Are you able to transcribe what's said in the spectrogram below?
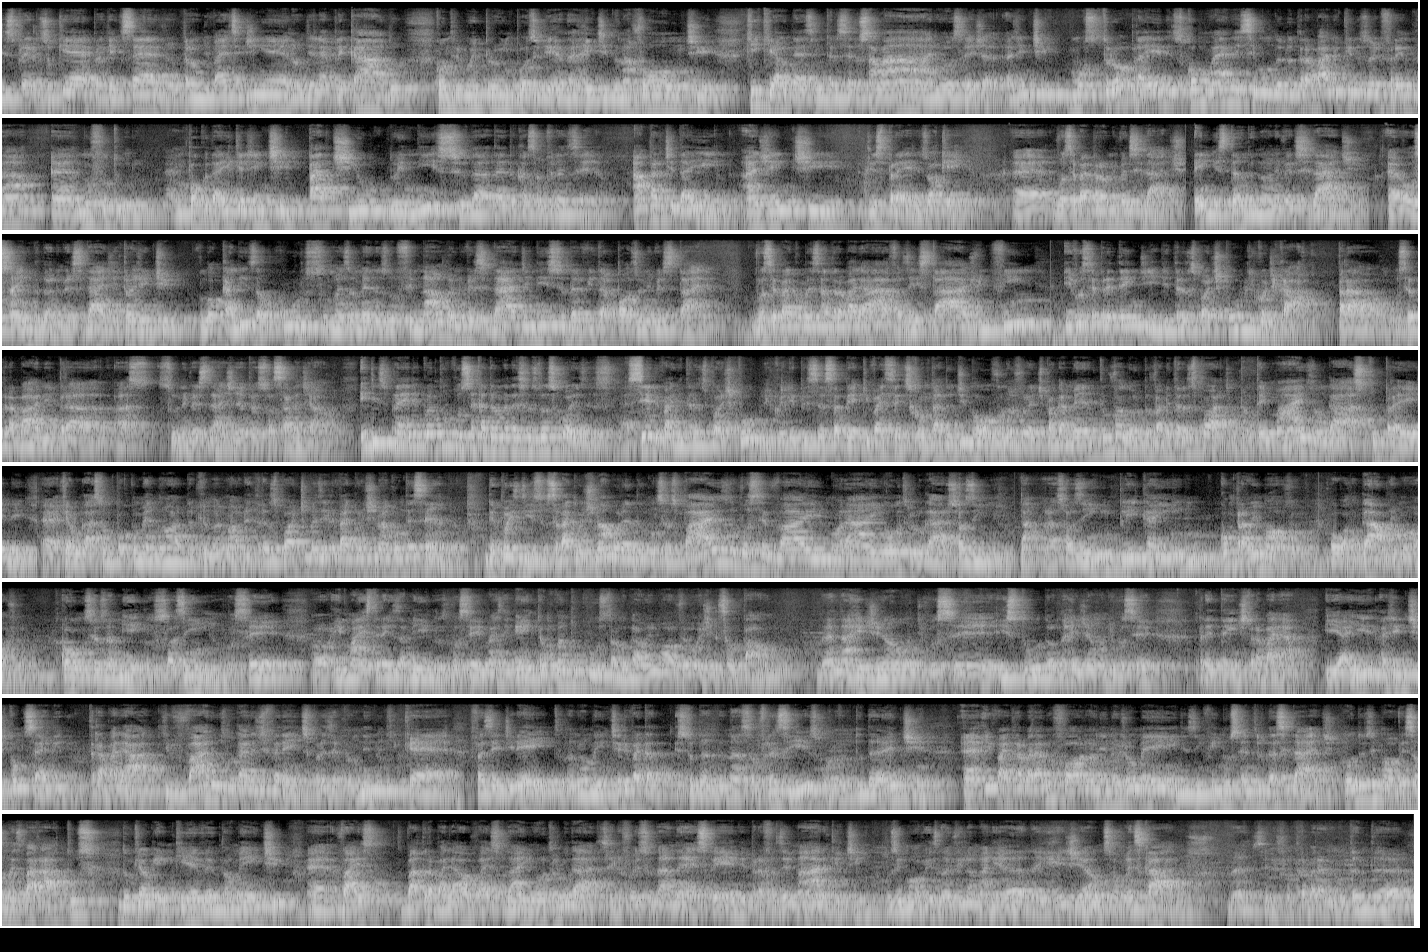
Diz para eles o que é, para que serve, para onde vai esse dinheiro, onde ele é aplicado, contribui para o imposto de renda retido na fonte, o que, que é o 13 terceiro salário, ou seja, a gente mostrou para eles como era esse mundo do trabalho que eles vão enfrentar é, no futuro. É um pouco daí que a gente partiu do início da, da educação financeira. A partir daí, a gente diz para eles, ok, é, você vai para a universidade. Em estando na universidade, é, ou saindo da universidade, então a gente localiza o curso mais ou menos no final da universidade, início da vida pós-universitária. Você vai começar a trabalhar, fazer estágio, enfim, e você pretende ir de transporte público ou de carro? para o seu trabalho e para a sua universidade, né, para a sua sala de aula. E diz para ele quanto custa cada uma dessas duas coisas. Se ele vai de transporte público, ele precisa saber que vai ser descontado de novo na folha de pagamento o valor do vale transporte. Então tem mais um gasto para ele, é, que é um gasto um pouco menor do que o normal de transporte, mas ele vai continuar acontecendo. Depois disso, você vai continuar morando com seus pais ou você vai morar em outro lugar sozinho? Tá, morar sozinho implica em comprar um imóvel ou alugar um imóvel com seus amigos, sozinho, você e mais três amigos, você e mais ninguém. Então, quanto custa alugar um imóvel hoje em São Paulo? Né? Na região onde você estuda ou na região onde você pretende trabalhar. E aí a gente consegue trabalhar de vários lugares diferentes. Por exemplo, um menino que quer fazer direito, normalmente ele vai estar estudando na São Francisco, no Dante, é, e vai trabalhar no fórum ali no João Mendes, enfim, no centro da cidade, onde os imóveis são mais baratos do que alguém que eventualmente é, vai, vai trabalhar ou vai estudar em outro lugar. Se ele for estudar na SPM para fazer marketing, os imóveis na Vila Mariana e região são mais caros. Né? Se ele for trabalhar no Tantã,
